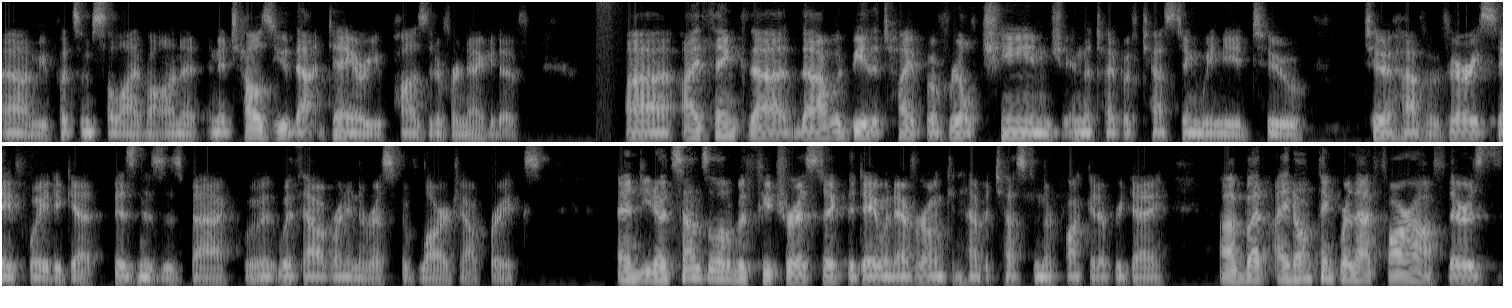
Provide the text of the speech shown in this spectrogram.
Um, you put some saliva on it, and it tells you that day are you positive or negative. Uh, I think that that would be the type of real change in the type of testing we need to to have a very safe way to get businesses back w- without running the risk of large outbreaks. And you know, it sounds a little bit futuristic, the day when everyone can have a test in their pocket every day. Uh, but I don't think we're that far off. There's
